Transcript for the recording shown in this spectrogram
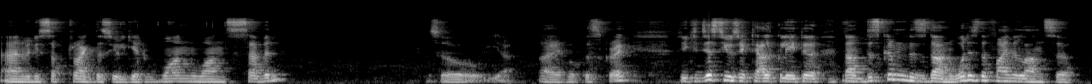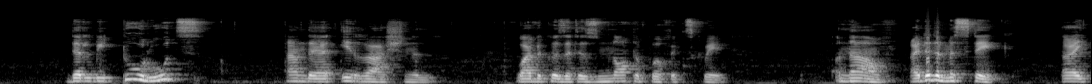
and when you subtract this you'll get 117 so yeah I hope this is correct. You can just use your calculator. Now discriminant is done. What is the final answer? There will be two roots and they're irrational. Why? Because it is not a perfect square. Now, I did a mistake. I,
